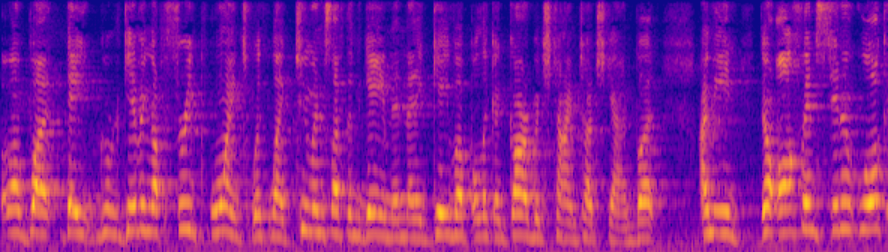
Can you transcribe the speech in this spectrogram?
uh, but they were giving up three points with like two minutes left in the game, and then they gave up like a garbage time touchdown. But I mean, their offense didn't look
